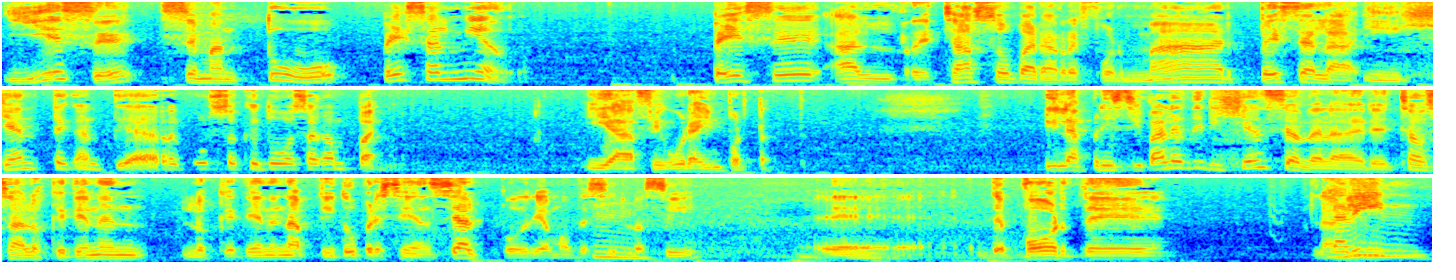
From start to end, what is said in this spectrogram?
Y ese se mantuvo pese al miedo pese al rechazo para reformar, pese a la ingente cantidad de recursos que tuvo esa campaña y a figuras importantes. Y las principales dirigencias de la derecha, o sea, los que tienen, los que tienen aptitud presidencial, podríamos decirlo mm. así, eh, Desborde, Lavín,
